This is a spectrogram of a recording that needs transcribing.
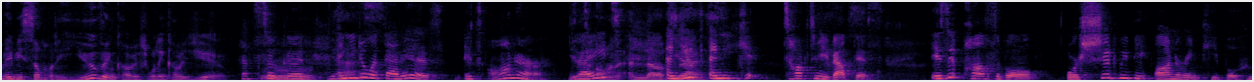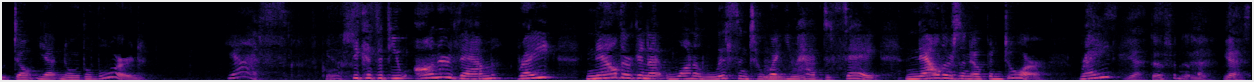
maybe somebody you've encouraged will encourage you. That's so good. Mm-hmm. And you know what that is? It's honor, It's right? honor and love, And yes. you and you can, talk to me about this. Is it possible, or should we be honoring people who don't yet know the Lord? Yes. Of course. Because if you honor them, right, now they're going to want to listen to what Mm-hmm. you have to say. Now there's an open door, right? Yeah. Definitely. Yes,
